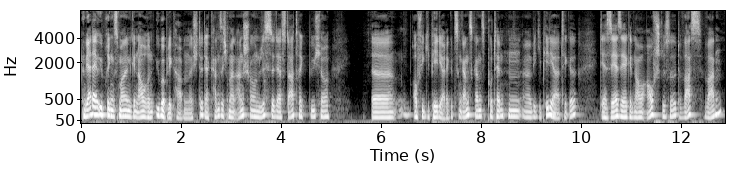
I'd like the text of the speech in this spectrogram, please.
Wer da übrigens mal einen genaueren Überblick haben möchte, der kann sich mal anschauen, Liste der Star Trek Bücher äh, auf Wikipedia. Da gibt es einen ganz, ganz potenten äh, Wikipedia-Artikel, der sehr, sehr genau aufschlüsselt, was, wann,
